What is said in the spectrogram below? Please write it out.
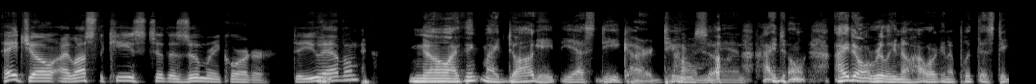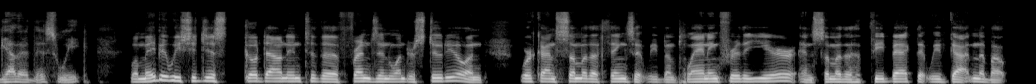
Hey, Joe, I lost the keys to the Zoom recorder. Do you have them? No, I think my dog ate the SD card too. Oh, so man. I don't I don't really know how we're going to put this together this week. Well, maybe we should just go down into the Friends in Wonder studio and work on some of the things that we've been planning for the year and some of the feedback that we've gotten about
